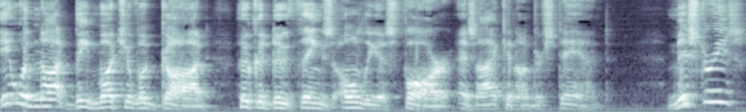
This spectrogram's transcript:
It would not be much of a God who could do things only as far as I can understand. Mysteries?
